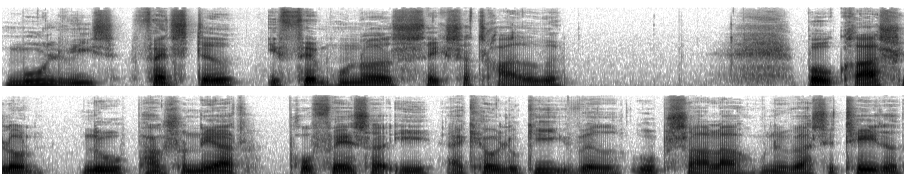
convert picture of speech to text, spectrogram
muligvis fandt sted i 536. Bo Græslund, nu pensioneret professor i arkeologi ved Uppsala Universitetet,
